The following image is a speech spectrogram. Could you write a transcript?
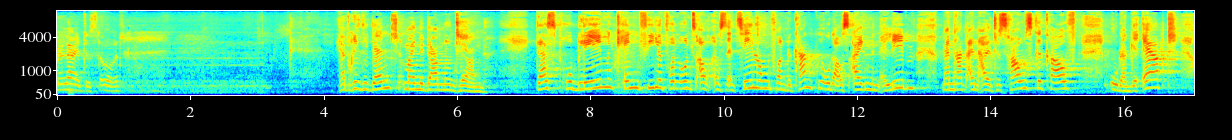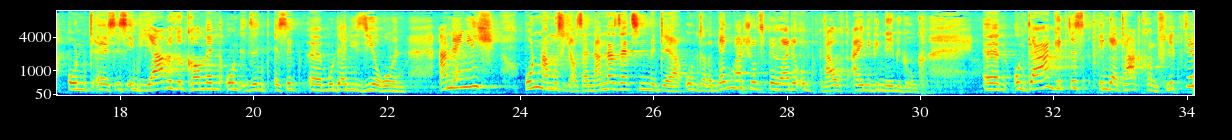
Mir leid, das dauert. Herr Präsident, meine Damen und Herren! Das Problem kennen viele von uns auch aus Erzählungen von Bekannten oder aus eigenem Erleben. Man hat ein altes Haus gekauft oder geerbt, und es ist in die Jahre gekommen, und es sind äh, Modernisierungen anhängig. Und man muss sich auseinandersetzen mit der unteren Denkmalschutzbehörde und braucht eine Genehmigung. Ähm, und da gibt es in der Tat Konflikte.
